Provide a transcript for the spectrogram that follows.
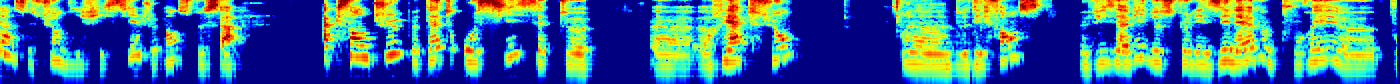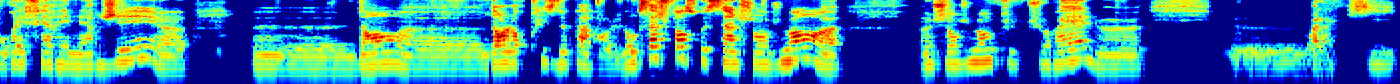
hein, c'est sûr, difficile, je pense que ça accentue peut-être aussi cette euh, réaction euh, de défense vis-à-vis de ce que les élèves pourraient, pourraient faire émerger dans, dans leur prise de parole. Donc ça, je pense que c'est un changement, un changement culturel euh, voilà, qui,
